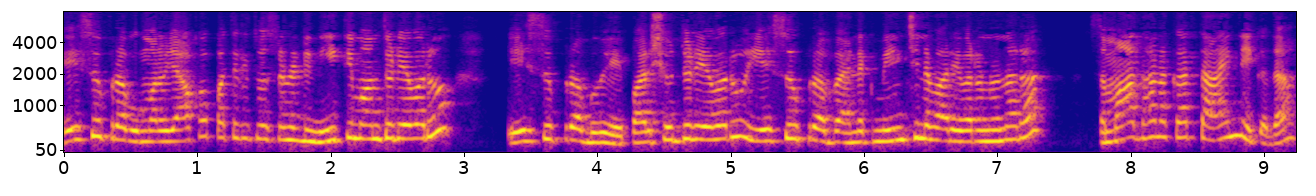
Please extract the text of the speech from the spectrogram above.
యేసు ప్రభు మనం యాకో పత్రిక చూసినటువంటి నీతిమంతుడు ఎవరు? యేసు ప్రభువే. పరిశుద్ధుడు ఎవరు? యేసు ప్రభు. ఆయనకు మించిన వారు ఎవరైనా ఉన్నారా? సమాధానకర్త ఆయన్నే కదా.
